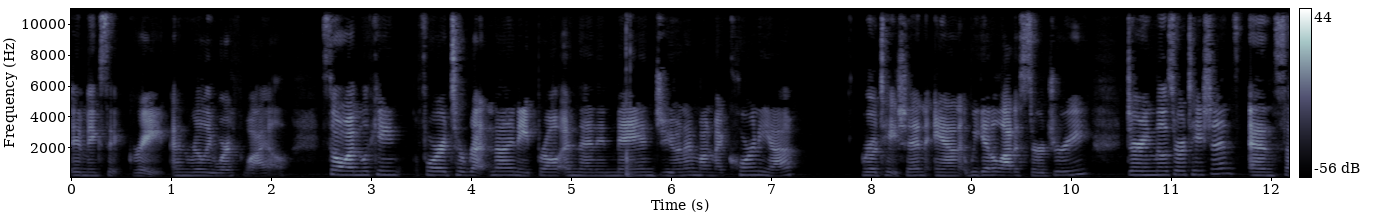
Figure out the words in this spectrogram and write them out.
it makes it great and really worthwhile. So i'm looking forward to retina in april and then in may and june i'm on my cornea rotation and we get a lot of surgery during those rotations and so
